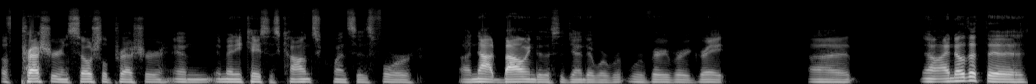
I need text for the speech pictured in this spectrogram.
of pressure and social pressure, and in many cases consequences for uh, not bowing to this agenda were were very very great. Uh, now I know that the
